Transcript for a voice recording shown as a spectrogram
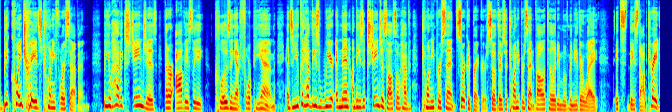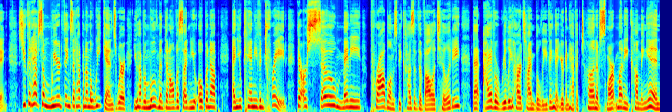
Bitcoin trades 24 7, but you have exchanges that are obviously closing at 4 p.m. And so you could have these weird, and then these exchanges also have 20% circuit breakers. So if there's a 20% volatility movement either way, it's, they stop trading. So you could have some weird things that happen on the weekends where you have a movement, then all of a sudden you open up and you can't even trade. There are so many problems because of the volatility that I have a really hard time believing that you're going to have a ton of smart money coming in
